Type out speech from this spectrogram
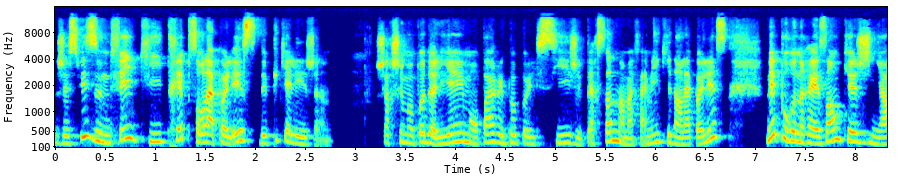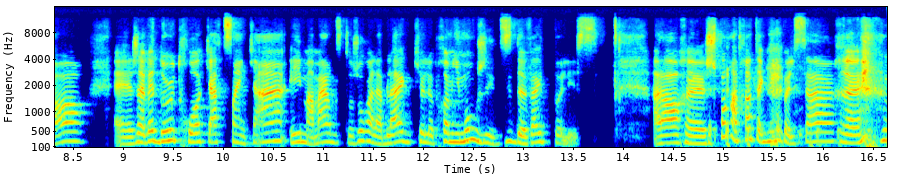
je suis une fille qui tripe sur la police depuis qu'elle est jeune. Cherchez-moi pas de lien, mon père n'est pas policier, j'ai personne dans ma famille qui est dans la police, mais pour une raison que j'ignore, j'avais 2, 3, 4, 5 ans et ma mère dit toujours à la blague que le premier mot que j'ai dit devait être police. Alors, euh, je ne suis pas rentrée en technique policière. Euh, je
